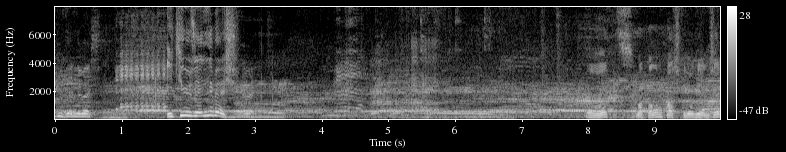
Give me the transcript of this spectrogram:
255. 255. Evet. Evet. Bakalım kaç kilo gelecek.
